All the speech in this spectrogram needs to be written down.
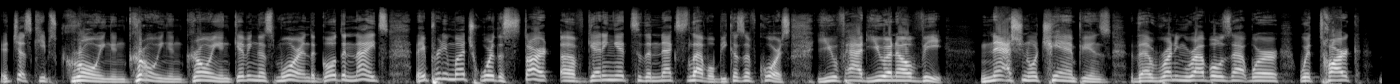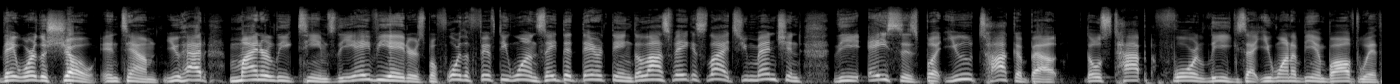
It just keeps growing and growing and growing and giving us more. And the Golden Knights, they pretty much were the start of getting it to the next level because, of course, you've had UNLV national champions, the running rebels that were with Tark, they were the show in town. You had minor league teams, the Aviators before the 51s, they did their thing. The Las Vegas Lights, you mentioned the Aces, but you talk about those top four leagues that you want to be involved with.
